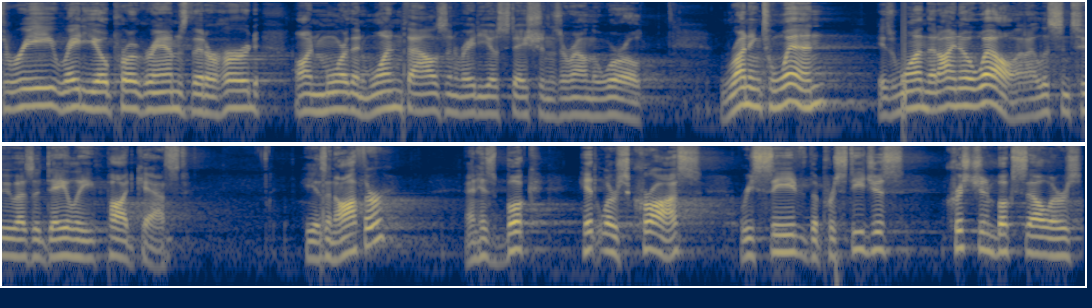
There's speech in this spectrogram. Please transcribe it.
three radio programs that are heard on more than 1,000 radio stations around the world. Running to Win is one that I know well and I listen to as a daily podcast. He is an author, and his book, Hitler's Cross, received the prestigious Christian Booksellers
